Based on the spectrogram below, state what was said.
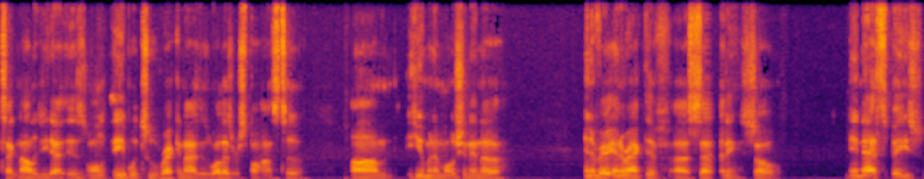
technology that is on, able to recognize as well as response to um, human emotion in a in a very interactive uh, setting. So in that space,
